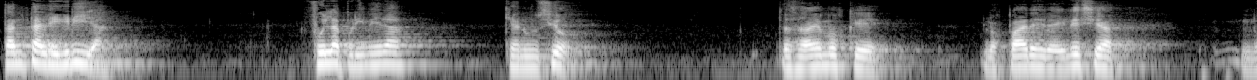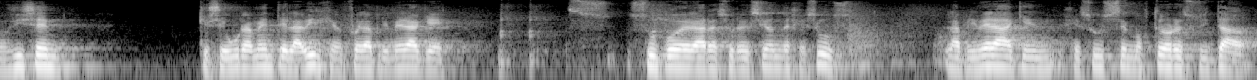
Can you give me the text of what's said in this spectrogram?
tanta alegría. Fue la primera que anunció. Ya sabemos que los padres de la iglesia nos dicen que seguramente la Virgen fue la primera que supo de la resurrección de Jesús la primera a quien Jesús se mostró resucitado.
